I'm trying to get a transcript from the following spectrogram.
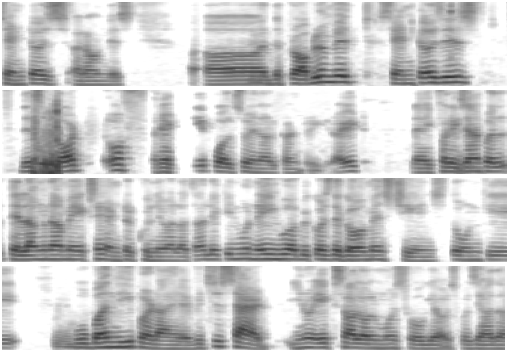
centers around this uh, the problem with centers is there's a lot of red tape also in our country right? Like for example Telangana में एक सेंटर खुलने वाला था लेकिन वो नहीं हुआ बिकॉज़ द गवर्नमेंट चेंज तो उनके Hmm. वो बंद ही पड़ा है which is sad you know एक साल ऑलमोस्ट हो गया उसको ज़्यादा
